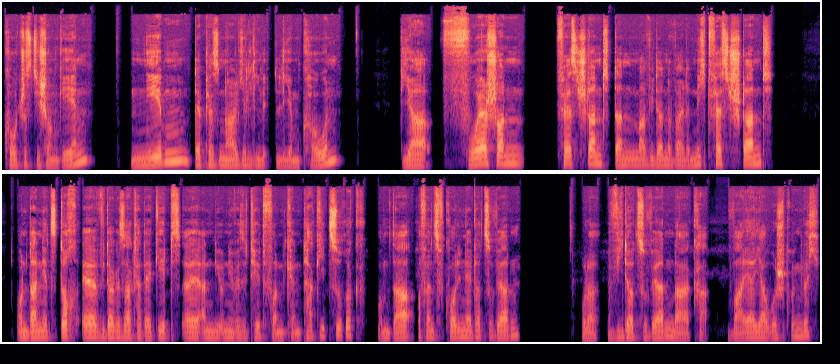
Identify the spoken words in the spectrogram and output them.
Coaches, die schon gehen. neben der Personalie Liam Cohen, die ja vorher schon feststand, dann mal wieder eine Weile nicht feststand und dann jetzt doch äh, wieder gesagt hat, er geht äh, an die Universität von Kentucky zurück, um da Offensive Coordinator zu werden. Oder wieder zu werden, da war er ja ursprünglich.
